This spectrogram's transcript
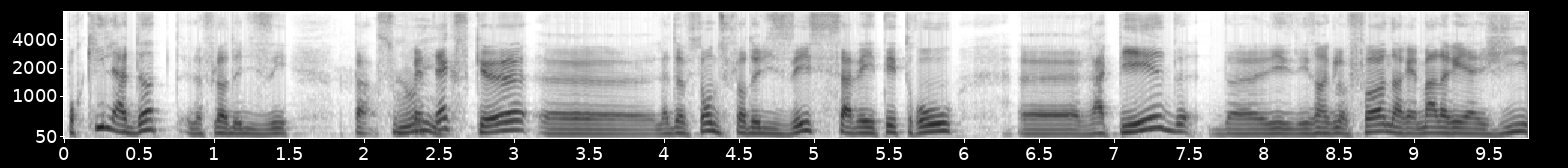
pour qu'il adopte le fleur de lysée. Par- sous Oui. prétexte que euh, l'adoption du fleur de lysée, si ça avait été trop euh, rapide, de- les, les anglophones auraient mal réagi.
